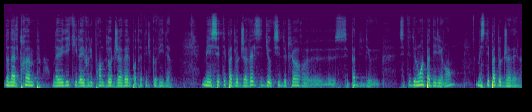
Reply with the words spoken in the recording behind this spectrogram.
Donald Trump, on avait dit qu'il avait voulu prendre de l'eau de Javel pour traiter le Covid. Mais c'était pas de l'eau de Javel, c'est dioxyde de chlore. Euh, du, c'était de loin pas délirant, mais c'était pas d'eau de Javel.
